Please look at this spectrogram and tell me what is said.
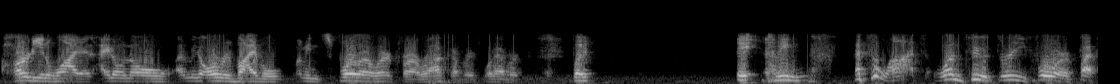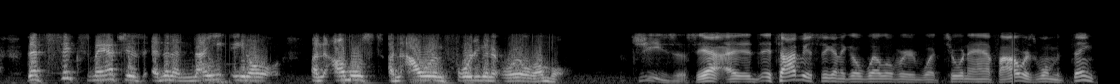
Hardy and Wyatt. I don't know. I mean, or Revival. I mean, spoiler alert for our Raw coverage, whatever. But it, I mean, that's a lot. One, two, three, four, five. That's six matches, and then a night. You know, an almost an hour and forty minute Royal Rumble. Jesus, yeah, it's obviously going to go well over what two and a half hours. One would think.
